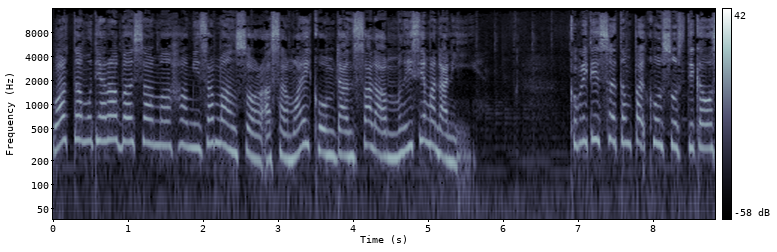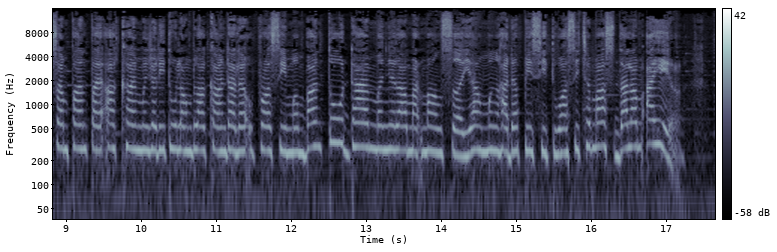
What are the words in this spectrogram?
Warta Mutiara bersama Hamizah Mansor. Assalamualaikum dan salam Malaysia Madani. Komuniti setempat khusus di kawasan pantai akan menjadi tulang belakang dalam operasi membantu dan menyelamat mangsa yang menghadapi situasi cemas dalam air.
